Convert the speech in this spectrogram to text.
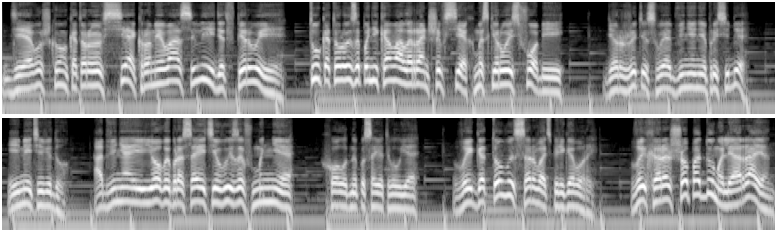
Девушку, которую все, кроме вас, видят впервые. Ту, которую запаниковала раньше всех, маскируясь фобией. Держите свои обвинения при себе и имейте в виду, Обвиняя ее, вы бросаете вызов мне», — холодно посоветовал я. «Вы готовы сорвать переговоры? Вы хорошо подумали, а Райан?»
